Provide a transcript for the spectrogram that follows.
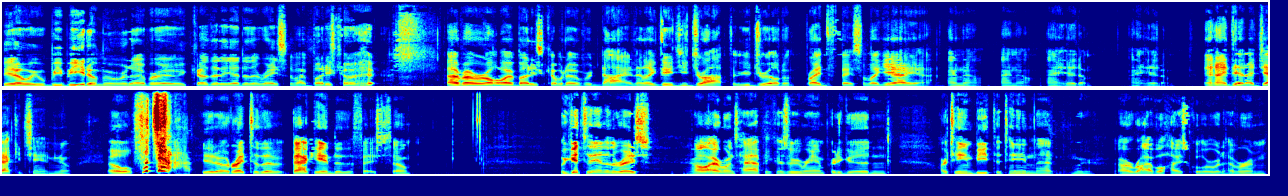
you know we we beat him or whatever, and we come to the end of the race, and my buddies come. I remember all my buddies coming over and dying. They're like, dude, you dropped him. You drilled him right in the face. I'm like, yeah, yeah, I know, I know. I hit him. I hit him. And I did. I Jackie Chan, you know, oh, you know, right to the backhand of the face. So we get to the end of the race. Oh, everyone's happy because we ran pretty good, and our team beat the team that we're our rival high school or whatever. And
